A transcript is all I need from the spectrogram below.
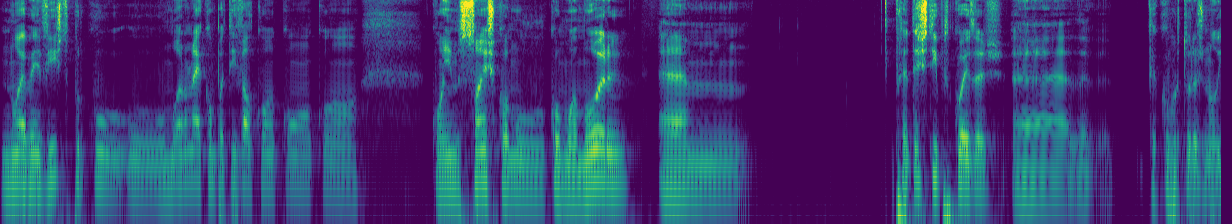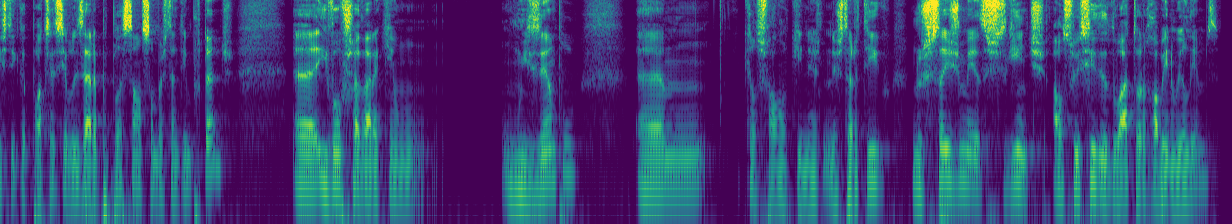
não é bem visto porque o, humor não é compatível com, com, com, com emoções como, como o amor. Um, portanto, este tipo de coisas uh, que a cobertura jornalística pode sensibilizar a população são bastante importantes. Uh, e vou-vos só dar aqui um, um exemplo um, que eles falam aqui neste, neste, artigo. Nos seis meses seguintes ao suicídio do ator Robin Williams,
